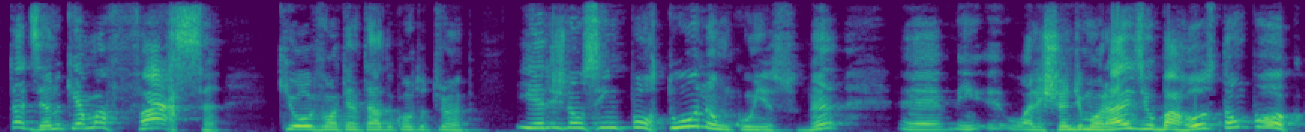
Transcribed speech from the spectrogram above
está dizendo que é uma farsa que houve um atentado contra o Trump. E eles não se importunam com isso, né? É, o Alexandre de Moraes e o Barroso estão pouco.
